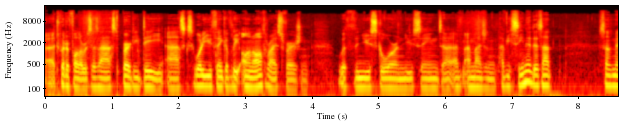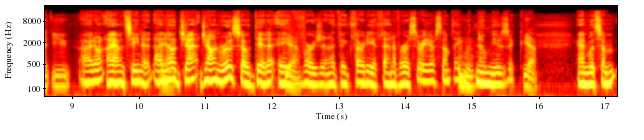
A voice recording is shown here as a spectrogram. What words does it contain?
uh, Twitter followers has asked. Bertie D asks, "What do you think of the unauthorized version with the new score and new scenes?" I, I imagine. Have you seen it? Is that something that you? I don't. I haven't seen it. I Yeah. know jo- John Russo did a, a Yeah. version. I think 30th anniversary or something with Mhm. new music Yeah. And with some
